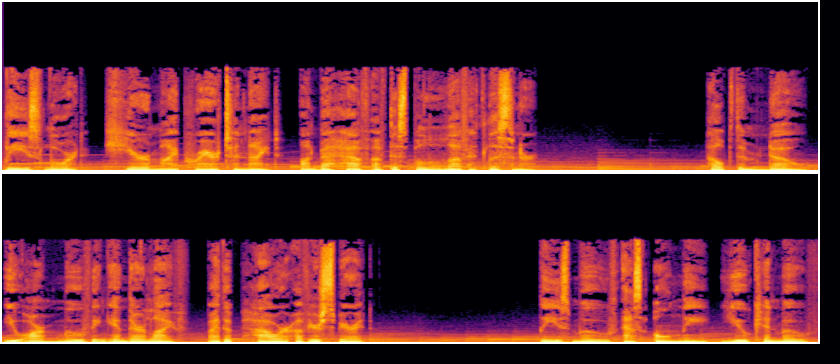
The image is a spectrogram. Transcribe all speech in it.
Please, Lord, hear my prayer tonight on behalf of this beloved listener. Help them know you are moving in their life by the power of your Spirit. Please move as only you can move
